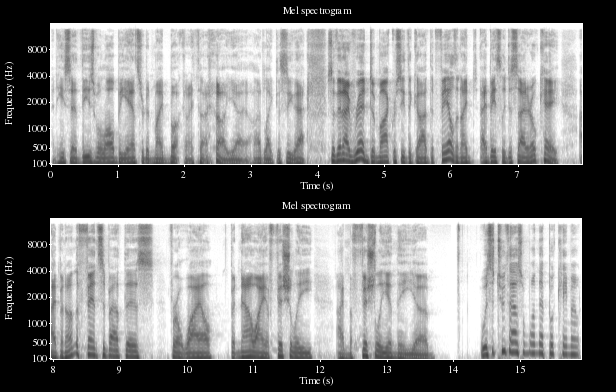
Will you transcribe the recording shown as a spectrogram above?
and he said these will all be answered in my book. And I thought, oh yeah, I'd like to see that. So then I read Democracy: The God That Failed, and I I basically decided, okay, I've been on the fence about this for a while but now I officially I'm officially in the uh, was it 2001 that book came out?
